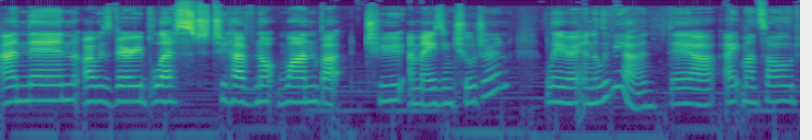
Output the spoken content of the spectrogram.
And then I was very blessed to have not one but two amazing children, Leo and Olivia. And they are eight months old,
